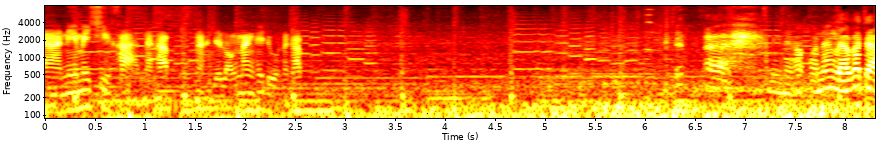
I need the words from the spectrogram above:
ดานนี่ไม่ฉีกขาดนะครับอะเดี๋ยวลองนั่งให้ดูนะครับอ่านี่นะครับพอนั่งแล้วก็จะ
